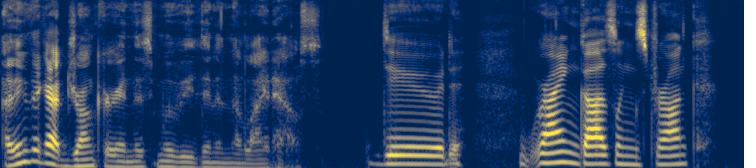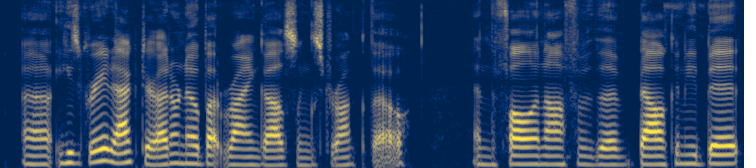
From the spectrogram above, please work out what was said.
I think they got drunker in this movie than in The Lighthouse. Dude, Ryan Gosling's drunk. Uh, he's a great actor. I don't know about Ryan Gosling's drunk though, and the falling off of the balcony bit.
